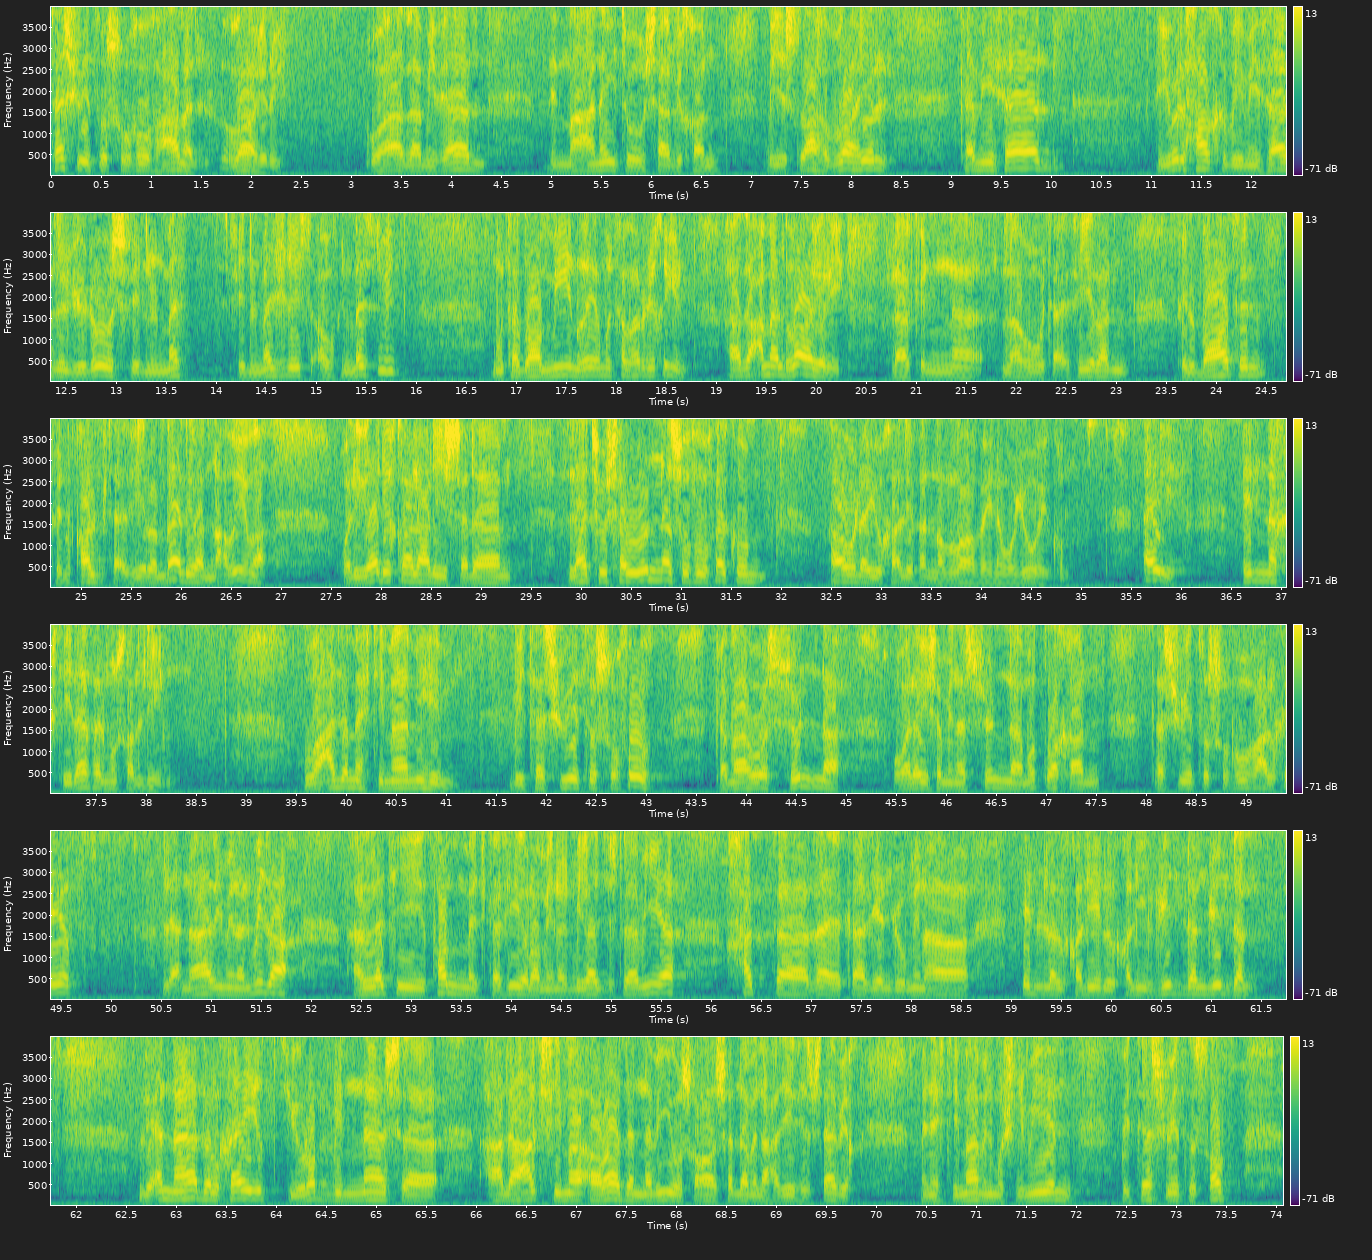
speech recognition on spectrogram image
تسوية الصفوف عمل ظاهري. وهذا مثال مما عنيته سابقا بإصلاح الظاهر كمثال يلحق بمثال الجلوس في في المجلس أو في المسجد متضامين غير متفرقين. هذا عمل ظاهري لكن له تأثيرا في الباطن في القلب تأثيرا بالغا عظيما. ولذلك قال عليه السلام لا تسون صفوفكم أو ليخالفن الله بين وجوهكم. أي إن اختلاف المصلين وعدم اهتمامهم بتسوية الصفوف كما هو السنة وليس من السنة مطلقا تسوية الصفوف على الخيط لأن هذه من البدع التي طمت كثيرا من البلاد الإسلامية حتى لا يكاد ينجو منها إلا القليل القليل جدا جدا. لأن هذا الخيط يربي الناس على عكس ما أراد النبي صلى الله عليه وسلم من الحديث السابق من اهتمام المسلمين بتسوية الصف.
